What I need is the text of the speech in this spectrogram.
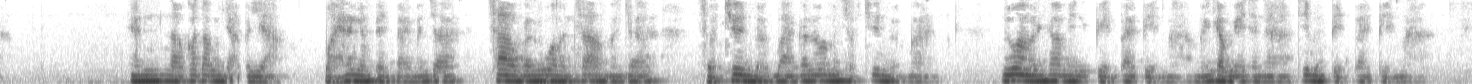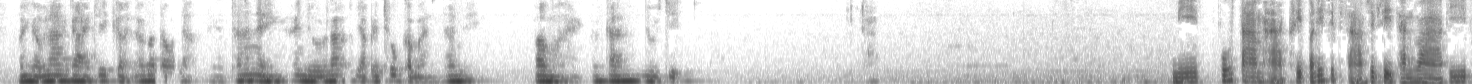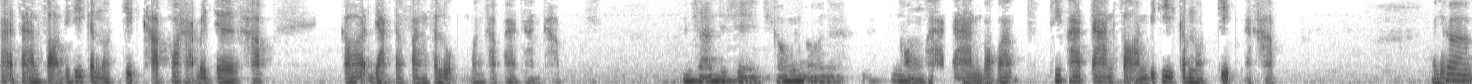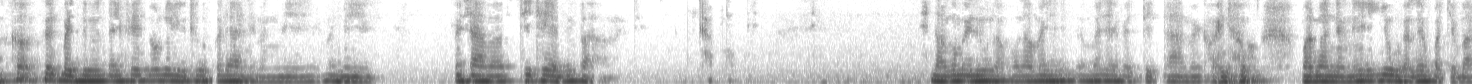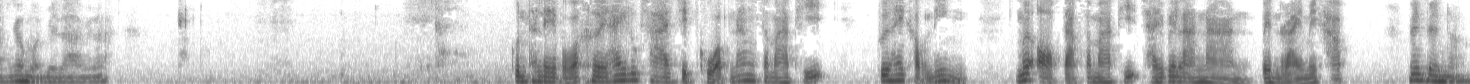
ฉะนั้นเราก็ต้องอยากไปอยากปล่อยให้มันเป็นไป มันจะเศร้าก็รู้ว่ามันเศร้า มันจะสดชื่นเบิกบานก็รู้ว่ามันสดชื่นเบิกบานรู้ว่ามันก็มีเปลี่ยนไปเปลี่ยนมา เหมือนกับเวทนาที่มันเปลี่ยนไปเปลี่ยนมาเหมือนกับร่างกายที่เกิดแล้วก็ต้องดับท่านั้นเองให้ดูแล้วอย่าไปทุกข์กับมันนั่นเองเป้าหมายของการดูจิต มีผู้ตามหาคลิปวันที่สิบสามสิบสี่ธันวาที่พระอาจารย์สอนวิธีกำหนดจิตครับเขาหาไม่เจอครับ ก็อยากจะฟังสรุปบ้างครับพระอาจารย์ครับสิบสามสิบสี่ของคุณหมอเลยของพระอาจารย์บอกว่าที่พระอาจารย์สอนวิธีกำหนดจิตนะครับก็ก็ก็ไปดูในเฟซบุ๊กหรือยูทูบก็ได้เนี่ยมันมีมันมีไม่ทราบว่าที่เทศหรือเปล่า เราก็ไม่รู้หรอกเพราะเราไม่เราไม่ได้ไปติดตามไปคอยดูวันวันอย่างนี้ยุ่งกับเรื่องปัจจุบันก็หมดเวลาไปแล้วคุณทะเลบอกว่าเคยให้ลูกชายสิบขวบนั่งสมาธิ เพื่อให้เขานิ่ง เมื่อออกจากสมาธิใช้เวลานานเป็นไรไหมครับ ไม่เป็นหรอก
